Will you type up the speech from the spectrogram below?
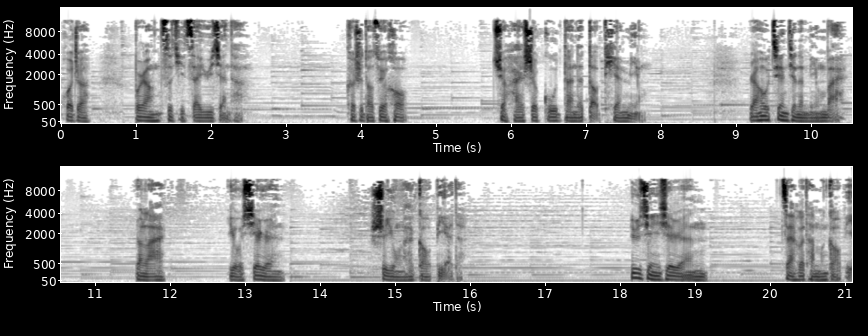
或者不让自己再遇见他。可是到最后，却还是孤单的到天明，然后渐渐的明白，原来。有些人是用来告别的，遇见一些人，再和他们告别。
